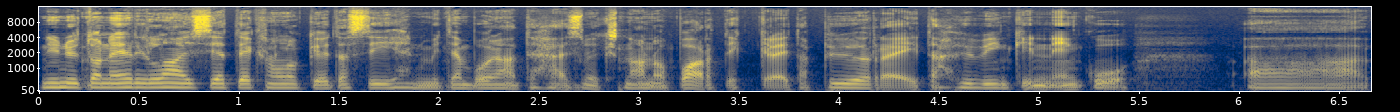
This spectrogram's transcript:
niin nyt on erilaisia teknologioita siihen, miten voidaan tehdä esimerkiksi nanopartikkeleita, pyöreitä, hyvinkin niin kuin, ää,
